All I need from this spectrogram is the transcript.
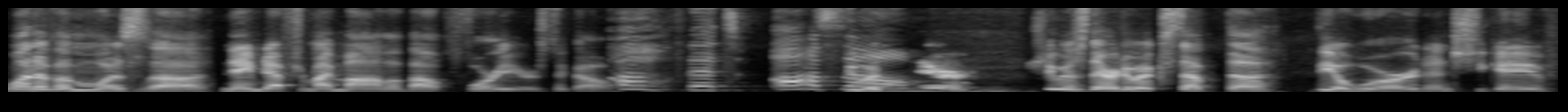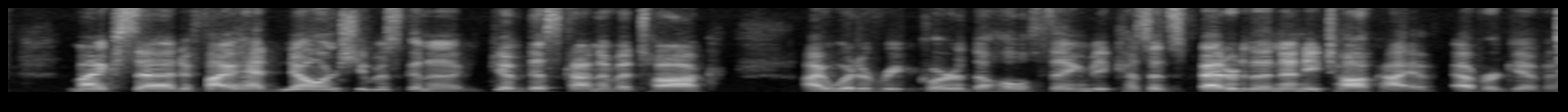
one of them was uh, named after my mom about four years ago. oh that's She was awesome there. She was there to accept the the award, and she gave. Mike said, if I had known she was going to give this kind of a talk, I would have recorded the whole thing because it's better than any talk I have ever given.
